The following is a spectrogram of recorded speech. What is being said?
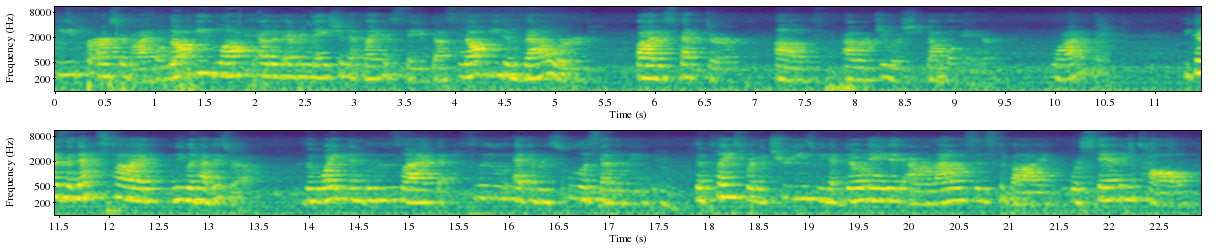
plead for our survival, not be locked out of every nation that might have saved us, not be devoured by the specter of our Jewish doppelganger. Why? Because the next time we would have Israel, the white and blue flag that flew at every school assembly, the place where the trees we had donated our allowances to buy were standing tall,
